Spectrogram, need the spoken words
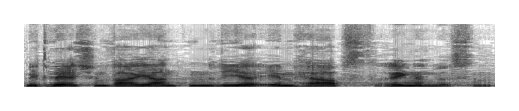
mit welchen Varianten wir im Herbst ringen müssen.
